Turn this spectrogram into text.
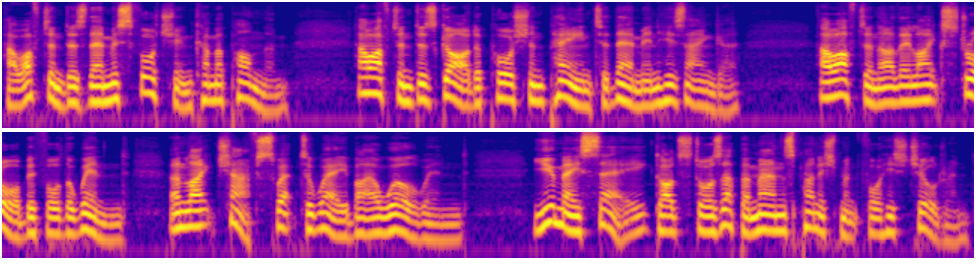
How often does their misfortune come upon them? How often does God apportion pain to them in his anger? How often are they like straw before the wind, and like chaff swept away by a whirlwind? You may say, God stores up a man's punishment for his children.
